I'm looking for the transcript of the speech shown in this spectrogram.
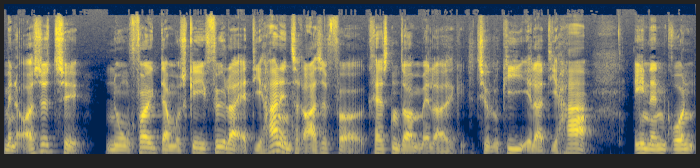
men også til nogle folk, der måske føler, at de har en interesse for kristendom eller teologi, eller de har en eller anden grund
